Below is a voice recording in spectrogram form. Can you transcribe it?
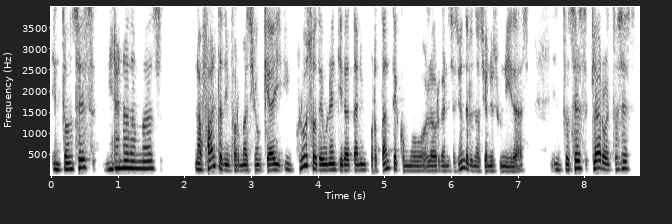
Entonces, mira nada más la falta de información que hay incluso de una entidad tan importante como la Organización de las Naciones Unidas. Entonces, claro, entonces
